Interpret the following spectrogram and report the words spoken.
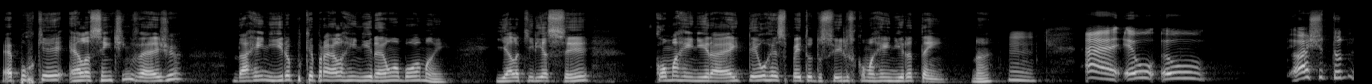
é porque ela sente inveja da Renira, porque para ela Renira é uma boa mãe. E ela queria ser como a Renira é e ter o respeito dos filhos como a Renira tem, né? Hum. É, eu, eu, eu acho tudo,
